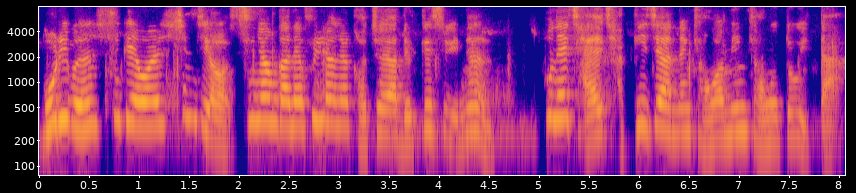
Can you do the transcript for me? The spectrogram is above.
몰입은 수개월, 심지어 수년간의 훈련을 거쳐야 느낄 수 있는 손에 잘 잡히지 않는 경험인 경우도 있다.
